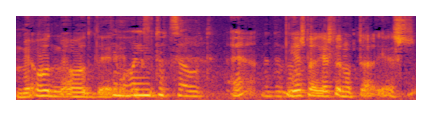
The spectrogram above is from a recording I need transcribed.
מאוד מאוד... אתם אה, רואים תוצאות. אה, יש, יש לנו, יש,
